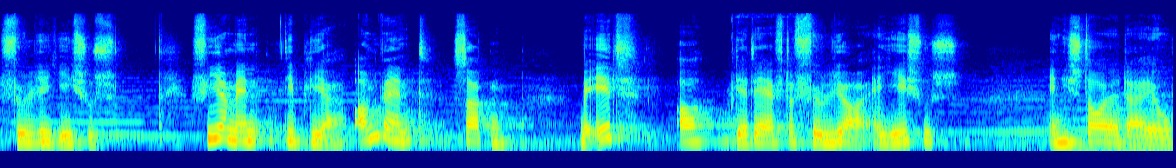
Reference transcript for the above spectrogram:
følge Jesus. Fire mænd de bliver omvendt sådan med et, og bliver derefter følgere af Jesus. En historie, der jo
